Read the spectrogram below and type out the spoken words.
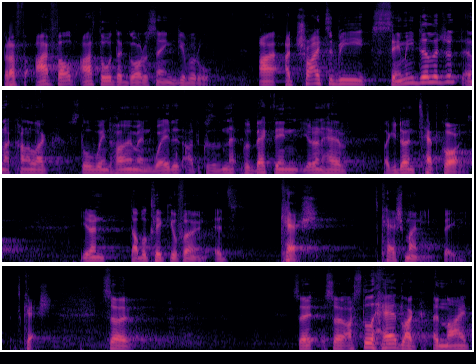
But I, I felt, I thought that God was saying, give it all. I, I tried to be semi diligent and I kind of like still went home and waited because because back then you don't have, like, you don't tap cards. You don't double click your phone. It's cash. It's cash money, baby. It's cash. So, so, so I still had like a night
